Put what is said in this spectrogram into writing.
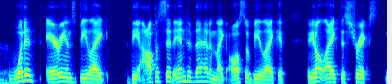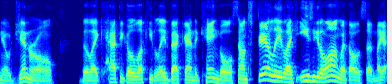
Mm-hmm. Wouldn't Arians be like the opposite end of that, and like also be like if if you don't like the strict, you know, general, the like happy-go-lucky, laid-back guy in the Kangol sounds fairly like easy to get along with all of a sudden. Like,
